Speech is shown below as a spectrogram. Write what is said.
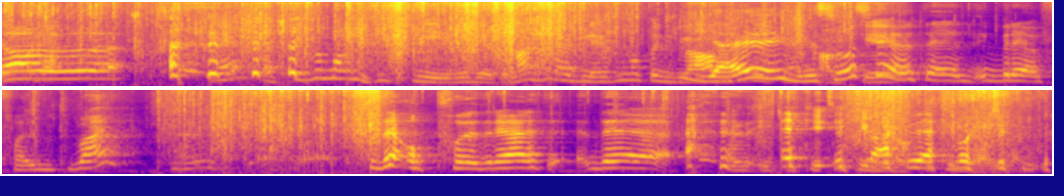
Ja, Det er ikke så mange som skriver det til meg. Jeg ble på en måte glad. jeg er ingen som har skrevet det i brevform til meg. Så det oppfordrer jeg det, Ikke, ikke, ikke, Nei, bra, jeg får mye annet dritt.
